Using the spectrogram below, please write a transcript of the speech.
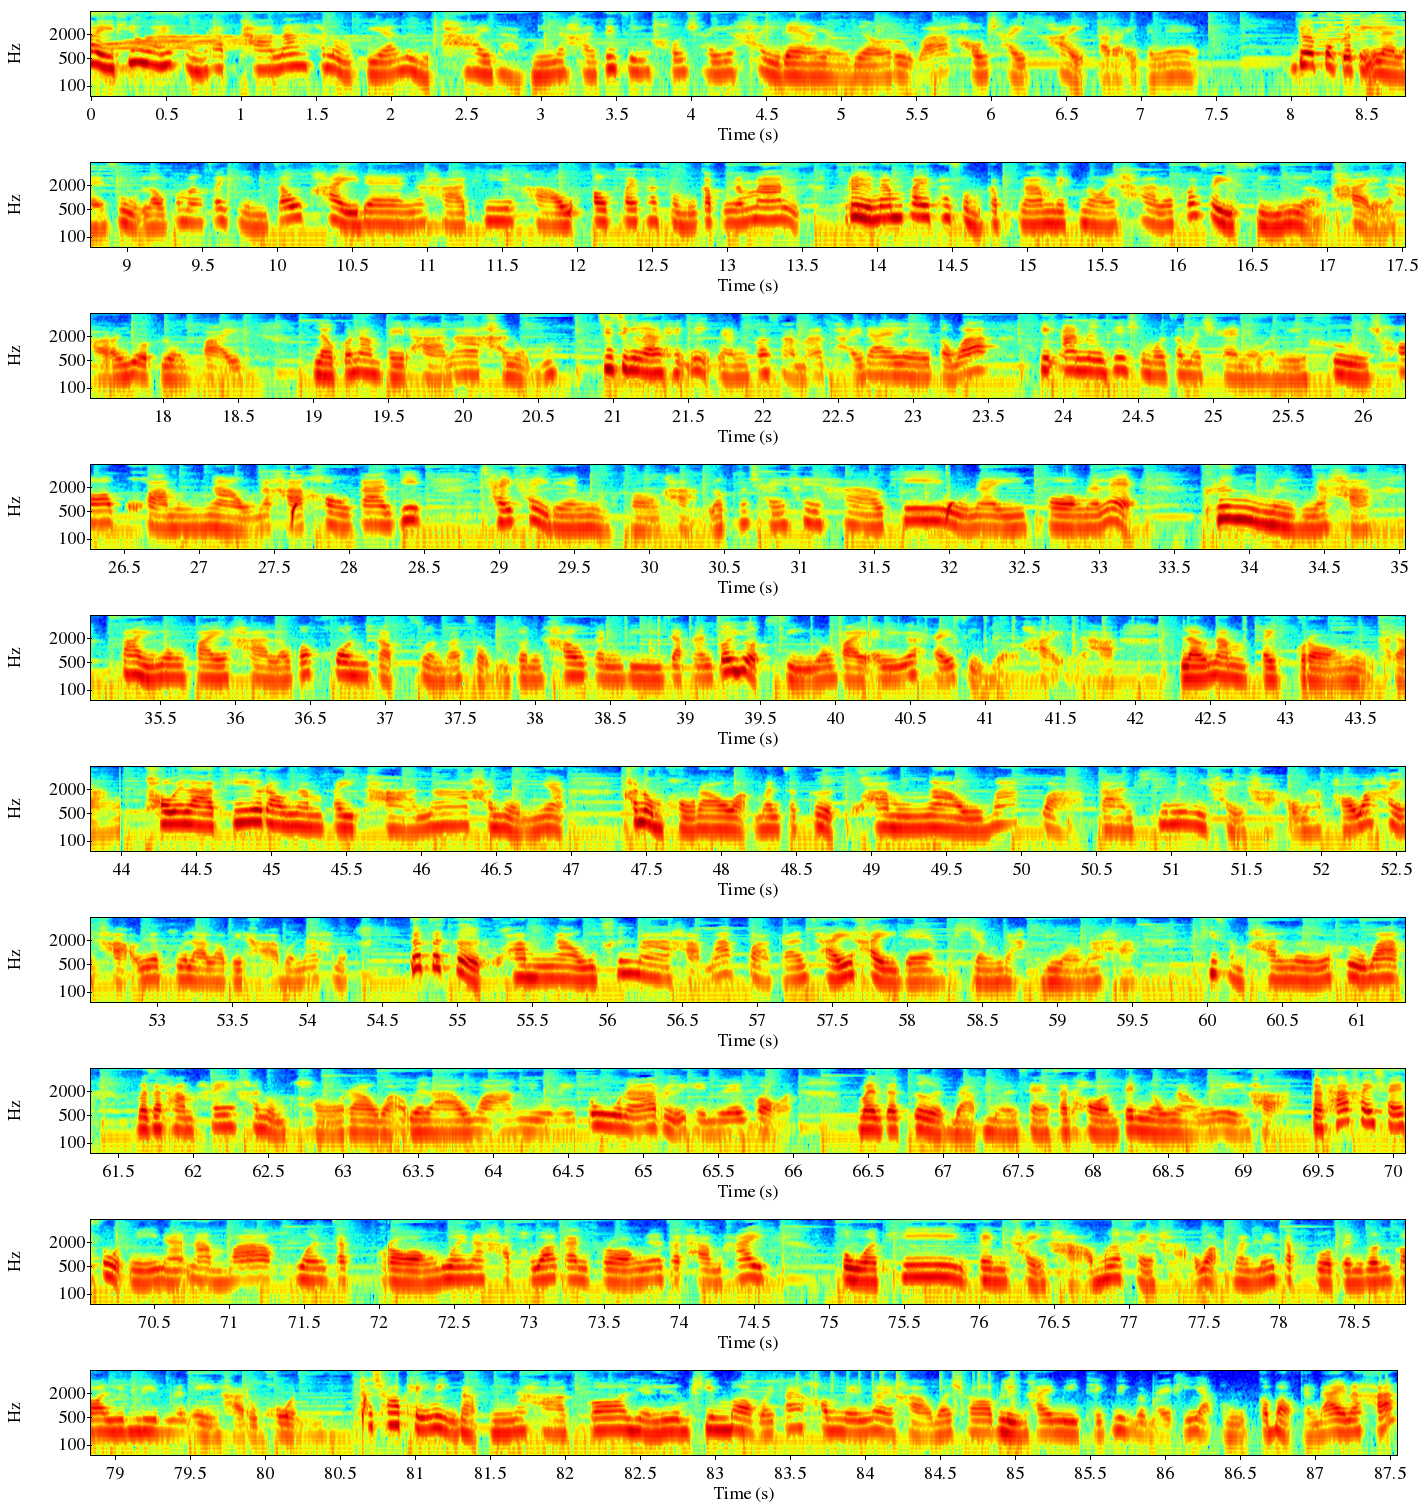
ไข่ที่ไว้สำหรับทาหน้าขนมเปี๊ยะหรือพายแบบนี้นะคะ จริงๆ เขาใช้ไข่แดงอย่างเดียว หรือว่าเขาใช้ไข่อะไรกันแน่ โดยปกติหลาย ๆ สูตรเราก็มักจะเห็นเจ้าไข่แดงนะคะ ที่เขาเอาไปผสมกับน้ำมัน หรือนำไปผสมกับน้ำเล็กน้อยค่ะ แล้วก็ใส่สีเหลืองไข่นะคะหยดลงไป แล้วก็นำไปทาหน้าขนม จริงๆ แล้วเทคนิคนั้นก็สามารถใช้ได้เลย แต่ว่าอีกอันหนึงที่ชิโมจะมาแชร์ในวันนี้คือชอบความเงานะคะ ของการที่ใช้ไข่แดงหนึ่งฟองค่ะ แล้วก็ใช้ไข่ขาวที่อยู่ในฟองนั่นแหละ ครึ่งหนึ่งนะคะ ใส่ลงไปค่ะ แล้วก็คนกับส่วนผสมจนเข้ากันดี จากนั้นก็หยดสีลงไป อันนี้ก็ใช้สีเหลืองไข่นะคะ แล้วนำไปกรองหนึ่งครั้ง พอเวลาที่เรานำไปทาหน้าขนมเนี่ย ขนมของเราอะมันจะเกิดความเงามากกว่าการที่ไม่มีไข่ขาวนะ เพราะว่าไข่ขาวเนี่ยเวลาเราไปทาบนหน้าขนม ก็จะเกิดความเงาขึ้นมาค่ะ มากกว่าการใช้ไข่แดงเพียงอย่างเดียวนะคะ ที่สำคัญเลยก็คือว่ามันจะทำให้ขนมของเราอะเวลาวางอยู่ในตู้นะ หรือเห็นอยู่ในกล่องอะมันจะเกิดแบบเหมือนแสงสะท้อนเป็นเงาเงาๆนั่นเองค่ะ แต่ถ้าใครใช้สูตรนี้แนะนำว่าควรจะกรองด้วยนะคะ เพราะว่าการกรองเนี่ยจะทำให้ตัวที่เป็นไข่ขาวเมื่อไข่ขาวอะมันไม่จับตัวเป็นก้อนๆริมๆนั่นเองค่ะทุกคน ถ้าชอบเทคนิคแบบนี้นะคะ ก็อย่าลืมพิมพ์บอกไว้ใต้คอมเมนต์หน่อยค่ะว่าชอบหรือใครมีเทคนิคแบบไหนที่อยากรู้ก็บอกกันได้นะคะ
